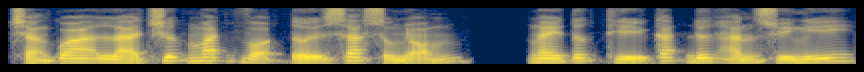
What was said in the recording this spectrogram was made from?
Chẳng qua là trước mắt vọt tới sát sống nhóm, ngay tức thì cắt đứt hắn suy nghĩ.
